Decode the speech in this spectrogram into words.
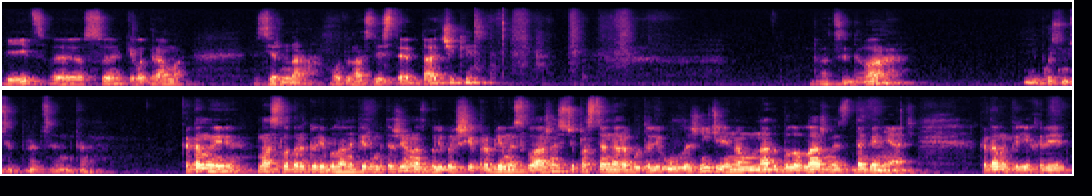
яиц э, с килограмма зерна. Вот у нас здесь стоят датчики. 22 и 80%. Когда мы, у нас лаборатория была на первом этаже, у нас были большие проблемы с влажностью, постоянно работали увлажнители, нам надо было влажность догонять. Когда мы переехали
